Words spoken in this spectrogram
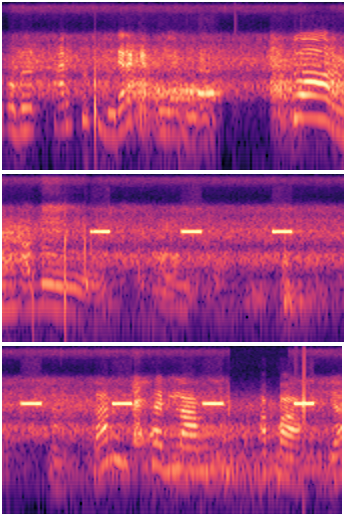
mobil tarik tuh mobil derek ya iya aduh nah baru saya bilang apa ya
